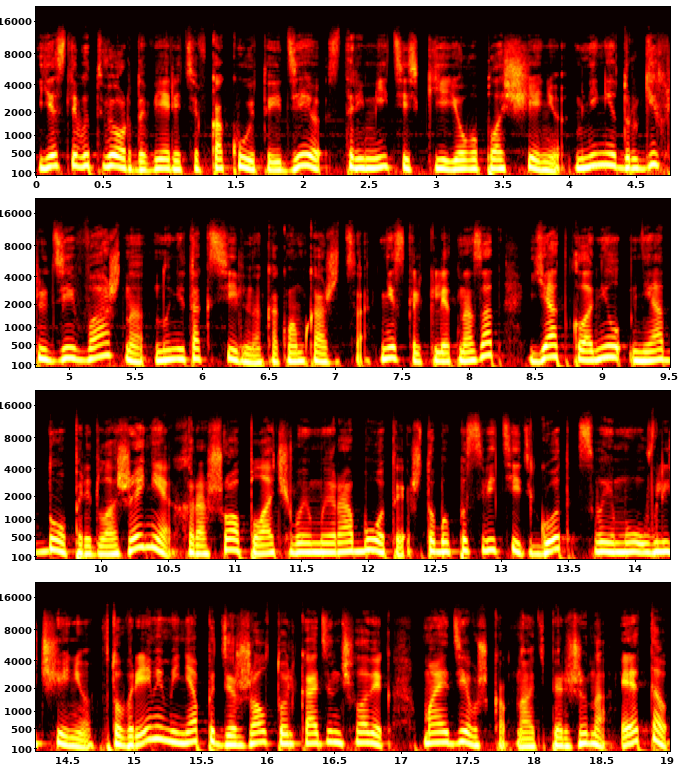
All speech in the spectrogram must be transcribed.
Если вы твердо верите в какую-то идею, стремитесь к ее воплощению. Мнение других людей важно, но не так сильно, как вам кажется. Несколько лет назад я отклонил не одно предложение хорошо оплачиваемой работы, чтобы посвятить год своему увлечению. В то время меня поддержал только один человек, моя девушка, ну а теперь жена. Это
